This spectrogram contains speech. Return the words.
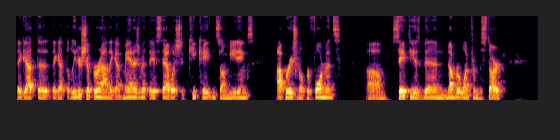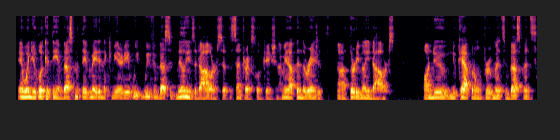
they got the they got the leadership around, they got management, they established a key cadence on meetings, operational performance. Um, safety has been number one from the start. And when you look at the investment they've made in the community, we, have invested millions of dollars at the Centrex location. I mean, up in the range of uh, thirty million dollars on new new capital improvements, investments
